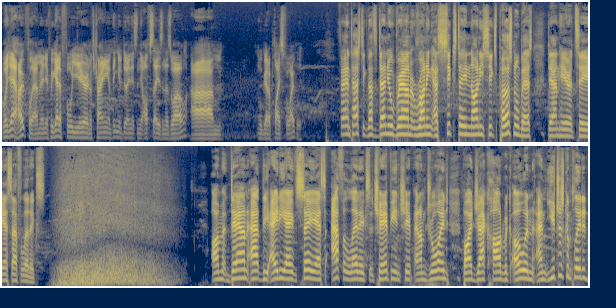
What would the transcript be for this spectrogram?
Well, yeah, hopefully. I mean, if we get a full year of training, I'm thinking of doing this in the off season as well. Um, we'll get a place for Waverley. Fantastic. That's Daniel Brown running a 1696 personal best down here at CAS Athletics. I'm down at the 88th CAS Athletics Championship and I'm joined by Jack Hardwick Owen. And you just completed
